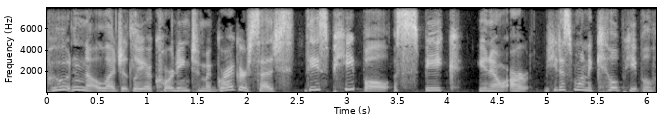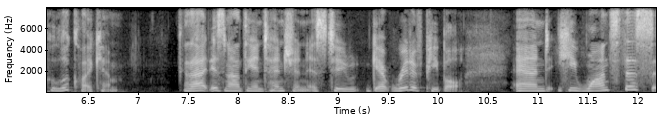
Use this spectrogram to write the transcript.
Putin allegedly, according to Macgregor, says these people speak, you know, are, he doesn't want to kill people who look like him. That is not the intention, is to get rid of people. And he wants this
